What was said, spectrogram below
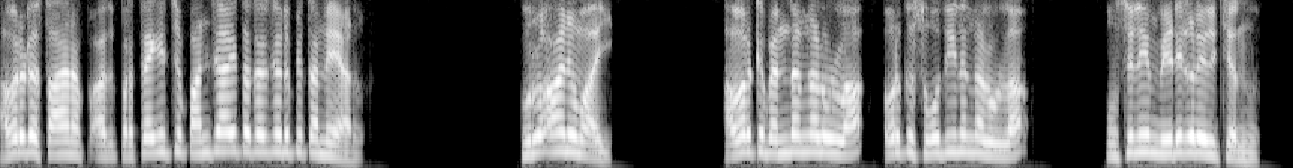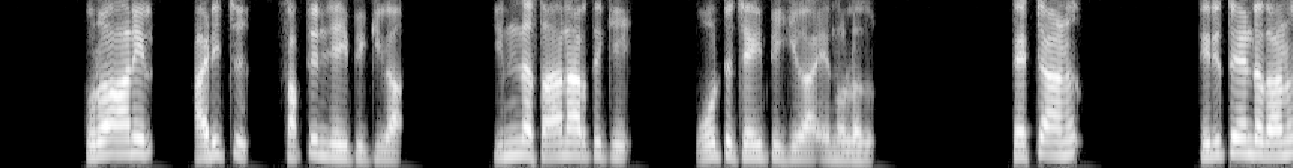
അവരുടെ സ്ഥാനം അത് പ്രത്യേകിച്ച് പഞ്ചായത്ത് തെരഞ്ഞെടുപ്പിൽ തന്നെയാണ്. ഖുർആാനുമായി അവർക്ക് ബന്ധങ്ങളുള്ള അവർക്ക് സ്വാധീനങ്ങളുള്ള മുസ്ലിം വീടുകളിൽ ചെന്ന് ഖുർആാനിൽ അടിച്ച് സത്യം ചെയ്യിപ്പിക്കുക ഇന്ന സ്ഥാനാർത്ഥിക്ക് വോട്ട് ചെയ്യിപ്പിക്കുക എന്നുള്ളത്. തെറ്റാണ് തിരുത്തേണ്ടതാണ്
